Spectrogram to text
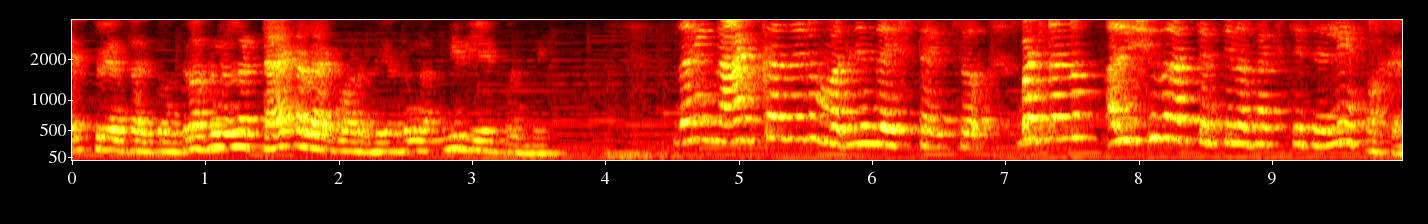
ಎಕ್ಸ್ಪೀರಿಯನ್ಸ್ ಆಯ್ತು ಅಂದ್ರೆ ಅದನ್ನೆಲ್ಲ ಟ್ಯಾಕಲ್ ಆಗಿ ಮಾಡಿದ್ರಿ ಅದನ್ನ ನೀರು ಹೇಗೆ ಬಂದ್ರಿ? ನನಗೆ ನಾಟಕ ಅಂದ್ರೆ ಮೊದಲಿಂದ ಇಷ್ಟ ಇತ್ತು. ಬಟ್ ನಾನು ಅಲ್ಲಿ ಶಿವರ್ ಆಗ್ತಿರ್ತಿಲ್ಲ ಬ್ಯಾಕ್ ಸ್ಟೇಜ್ ಅಲ್ಲಿ ಓಕೆ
